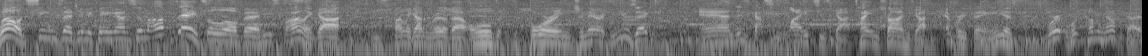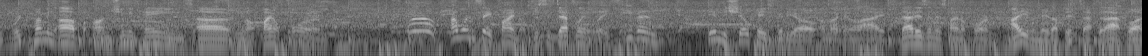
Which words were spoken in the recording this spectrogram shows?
Well, it seems that Jimmy Caine got some updates a little bit. He's finally got he's finally gotten rid of that old boring generic music. And he's got some lights, he's got Titantron, he's got everything. He is we're we're coming up, guys. We're coming up on Jimmy Caine's uh, you know, final form. Well, I wouldn't say final. This is definitely even in the showcase video, I'm not gonna lie, that isn't his final form. I even made updates after that, but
